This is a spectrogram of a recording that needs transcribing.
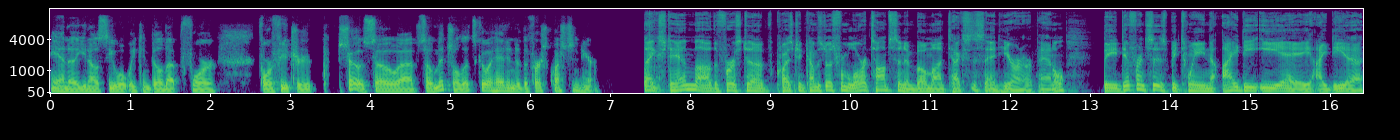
and uh, you know see what we can build up for for future shows. So, uh, so Mitchell, let's go ahead into the first question here. Thanks, Tim. Uh, the first uh, question comes to us from Laura Thompson in Beaumont, Texas, and here on our panel. The differences between IDEA, IDEA,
